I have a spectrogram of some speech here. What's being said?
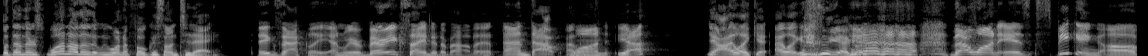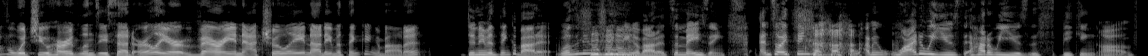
But then there's one other that we want to focus on today. Exactly. And we are very excited about it. And that I- I like one, yeah. Yeah, I like it. I like it. yeah, go ahead. that one is speaking of, which you heard Lindsay said earlier, very naturally, not even thinking about it. Didn't even think about it. Wasn't even thinking about it. It's amazing. And so I think, I mean, why do we use, how do we use this speaking of?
